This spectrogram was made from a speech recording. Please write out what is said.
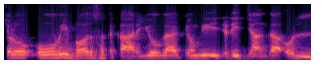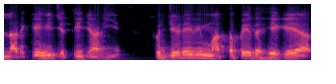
ਚਲੋ ਉਹ ਵੀ ਬਹੁਤ ਸਤਿਕਾਰਯੋਗ ਆ, ਕਿਉਂਕਿ ਜਿਹੜੀ ਜੰਗ ਆ, ਉਹ ਲੜ ਕੇ ਹੀ ਜਿੱਤੀ ਜਾਣੀ ਹੈ। ਸੋ ਜਿਹੜੇ ਵੀ ਮਤਭੇਦ ਹੈਗੇ ਆ,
